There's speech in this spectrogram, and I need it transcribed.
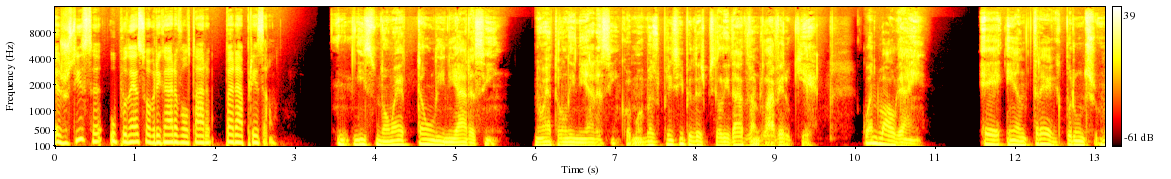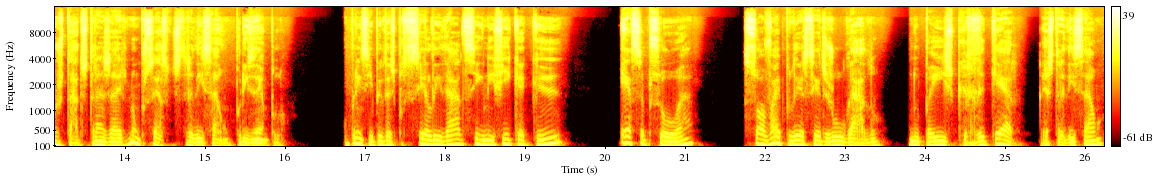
uh, a justiça o pudesse obrigar a voltar para a prisão? Isso não é tão linear assim. Não é tão linear assim como. Mas o princípio da especialidade, vamos lá ver o que é. Quando alguém é entregue por um, um Estado estrangeiro num processo de extradição, por exemplo, o princípio da especialidade significa que essa pessoa só vai poder ser julgado no país que requer a extradição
